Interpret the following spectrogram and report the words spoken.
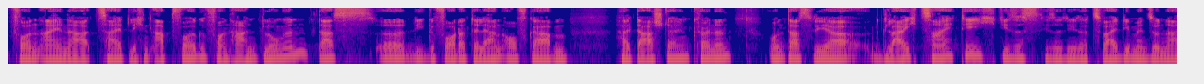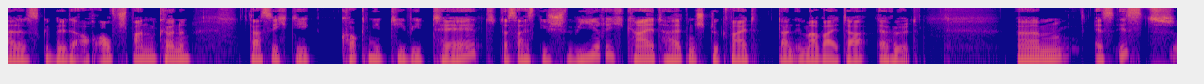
von einer zeitlichen Abfolge von Handlungen, dass äh, die geforderte Lernaufgaben halt darstellen können und dass wir gleichzeitig dieses, diese, dieser zweidimensionales Gebilde auch aufspannen können, dass sich die Kognitivität, das heißt die Schwierigkeit halt ein Stück weit dann immer weiter erhöht. Ähm, es ist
